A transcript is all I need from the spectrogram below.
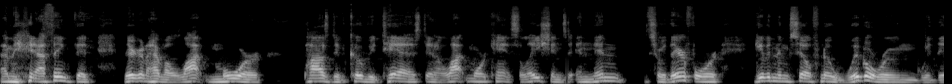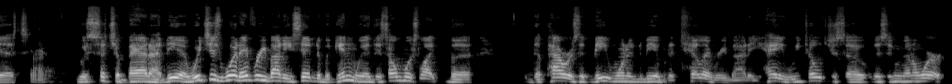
I mean, I think that they're going to have a lot more positive COVID tests and a lot more cancellations. And then, so therefore, giving themselves no wiggle room with this right. was such a bad idea, which is what everybody said to begin with. It's almost like the, the powers that be wanted to be able to tell everybody, hey, we told you so. This isn't going to work.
